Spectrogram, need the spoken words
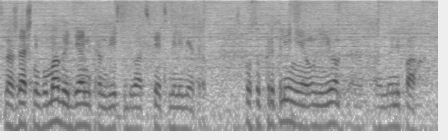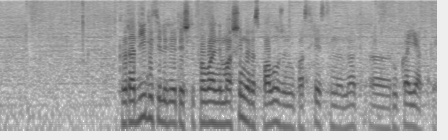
с наждачной бумагой диаметром 225 мм. Способ крепления у нее э, на липах. Квадродвигатель этой шлифовальной машины расположен непосредственно над э, рукояткой,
